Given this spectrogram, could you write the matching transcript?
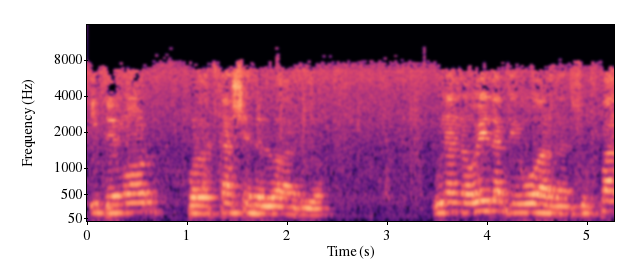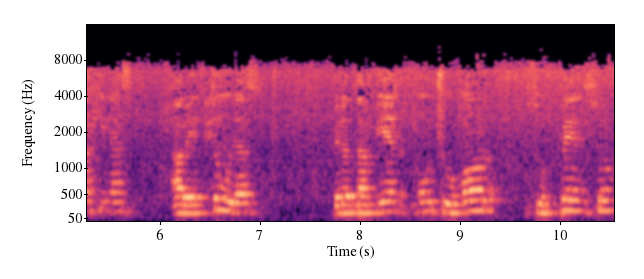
y temor por las calles del barrio. Una novela que guarda en sus páginas aventuras, pero también mucho humor, suspenso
